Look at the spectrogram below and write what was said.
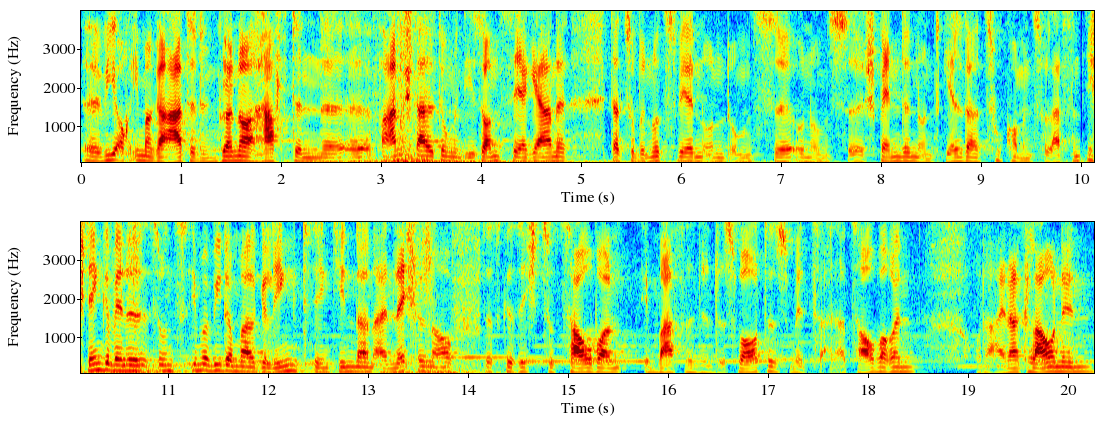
wie auch immer gearteten, gönnerhaften äh, Veranstaltungen, die sonst sehr gerne dazu benutzt werden und uns, äh, und uns Spenden und Gelder zukommen zu lassen. Ich denke, wenn es uns immer wieder mal gelingt, den Kindern ein Lächeln auf das Gesicht zu zaubern, im wahrsten Sinne des Wortes, mit einer Zauberin oder einer Clownin,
